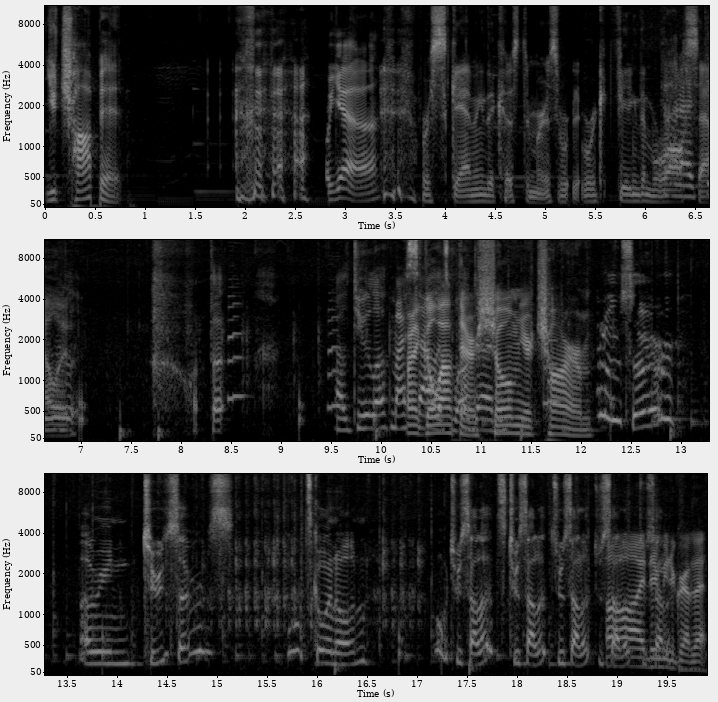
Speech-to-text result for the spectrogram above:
You chop it. Oh yeah. we're scamming the customers. We're, we're feeding them raw God, salad. do, What the? I do love my All right, salads. go out well there. done. Show them your charm. Hello, sir. I mean, two sirs. What's going on? Oh, two salads, two salads, two salads, two oh, salads. Oh, I two didn't mean to grab that.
